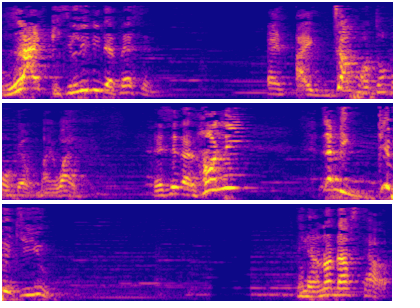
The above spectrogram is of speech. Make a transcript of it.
Life is leading the person. And I jump on top of them, my wife and say that, honey, let me give it to you. In another style.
